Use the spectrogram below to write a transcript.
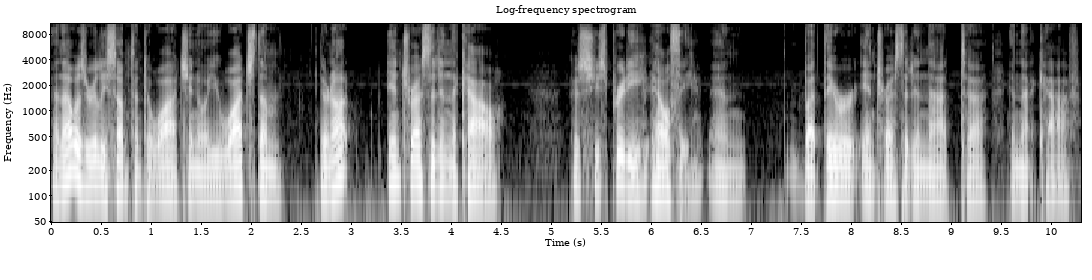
and that was really something to watch. You know, you watch them; they're not interested in the cow because she's pretty healthy, and but they were interested in that uh, in that calf,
